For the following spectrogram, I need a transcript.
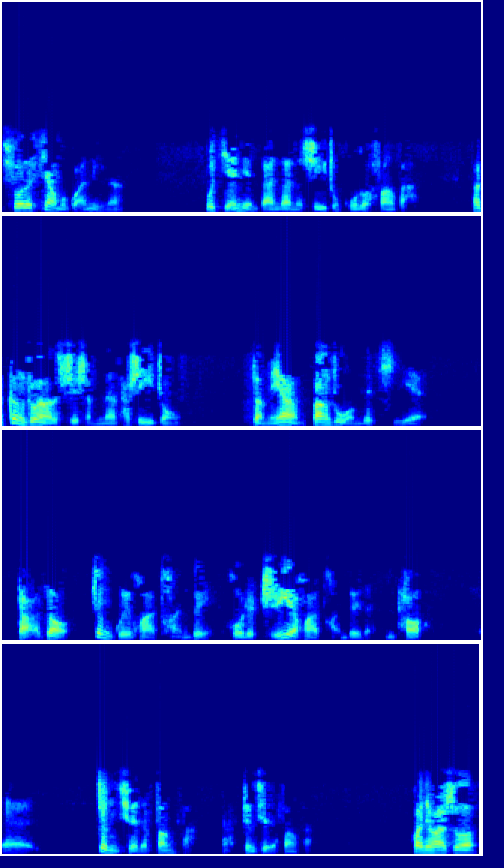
说的项目管理呢，不简简单单的是一种工作方法，它更重要的是什么呢？它是一种怎么样帮助我们的企业打造正规化团队或者职业化团队的一套呃正确的方法啊，正确的方法。换句话说。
